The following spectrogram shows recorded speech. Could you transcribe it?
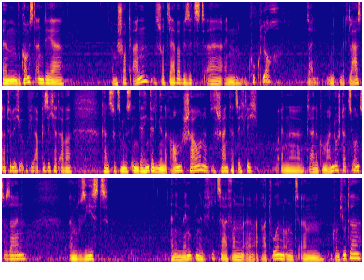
Ähm, du kommst an der, am Schott an. Das Schott selber besitzt äh, ein Guckloch, also ein, mit, mit Glas natürlich irgendwie abgesichert, aber kannst du zumindest in der hinterliegenden Raum schauen und es scheint tatsächlich eine kleine Kommandostation zu sein. Ähm, du siehst an den Wänden eine Vielzahl von äh, Apparaturen und ähm, Computer,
